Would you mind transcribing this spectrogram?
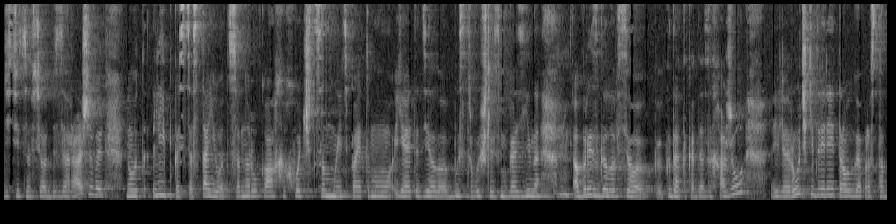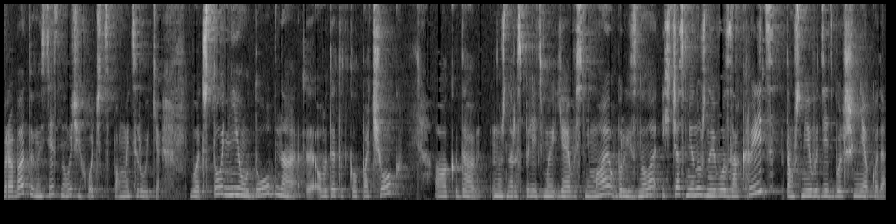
действительно все обеззараживает но вот липкость остается на руках хочется мыть поэтому я это делаю. Быстро вышла из магазина обрызгала все куда-то когда захожу или ручки дверей трогаю просто обрабатываю но естественно очень хочется помыть руки. Вот что неудобно э, вот этот колпачок когда нужно распылить мы я его снимаю брызнула и сейчас мне нужно его закрыть потому что мне его деть больше некуда.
